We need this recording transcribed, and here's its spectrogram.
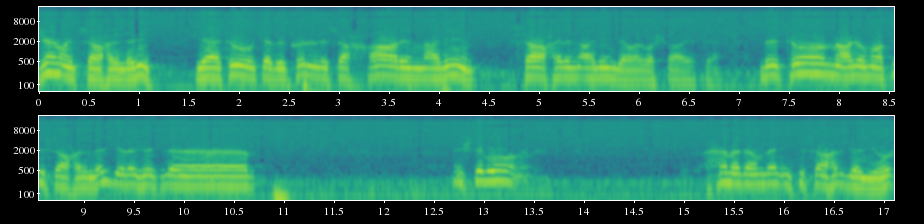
Cem'it sahirleri yatuke bi kulli saharin alim sahirin alim de var başka ayette. Bütün malumatlı sahirler gelecekler. İşte bu Hemedam'dan iki sahir geliyor.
